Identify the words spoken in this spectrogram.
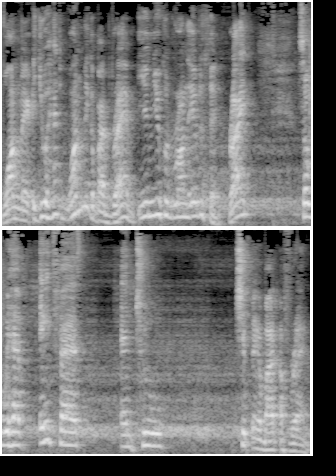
one meg. You had one megabyte RAM and you could run everything, right? So we have eight fast and two chip megabyte of RAM.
